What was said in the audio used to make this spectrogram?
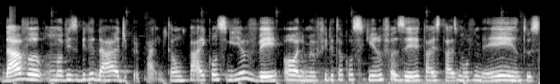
dava uma visibilidade para o pai. Então o pai conseguia ver, olha, meu filho está conseguindo fazer tais tais movimentos.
